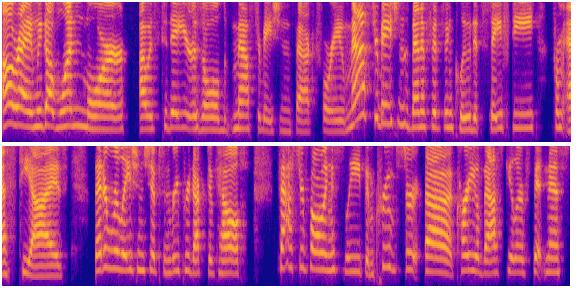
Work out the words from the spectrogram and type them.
All right, and we got one more. I was today years old masturbation fact for you. Masturbation's benefits include its safety from STIs, better relationships and reproductive health, faster falling asleep, improved uh, cardiovascular fitness,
